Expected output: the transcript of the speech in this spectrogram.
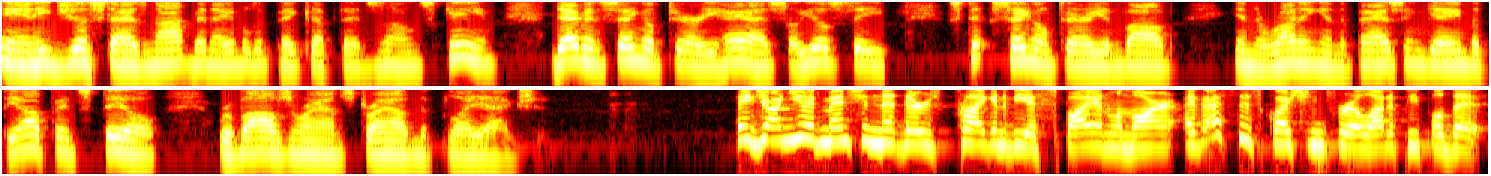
And he just has not been able to pick up that zone scheme. Devin Singletary has, so you'll see St- Singletary involved in the running and the passing game, but the offense still revolves around Stroud and the play action. Hey, John, you had mentioned that there's probably going to be a spy on Lamar. I've asked this question for a lot of people that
